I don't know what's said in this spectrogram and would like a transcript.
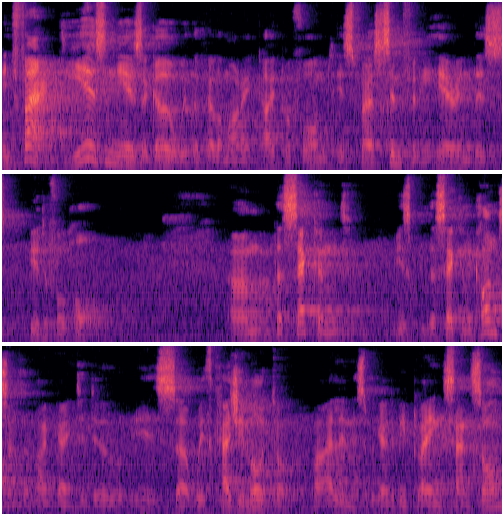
In fact, years and years ago with the Philharmonic, I performed his first symphony here in this beautiful hall. Um, the second is the second concert that I'm going to do is uh, with Kajimoto, violinist. We're going to be playing Saint-Saëns,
